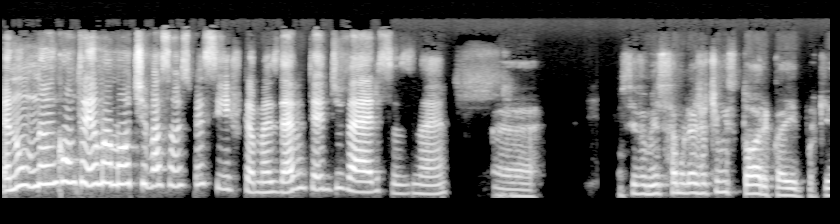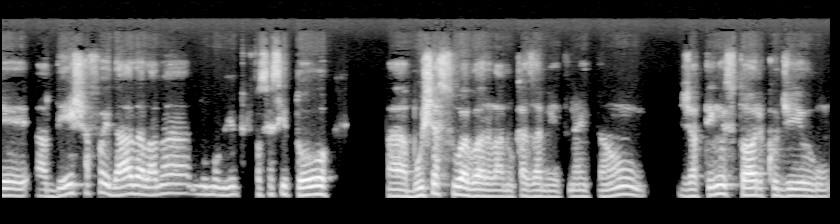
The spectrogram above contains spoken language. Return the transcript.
eu não, não encontrei uma motivação específica, mas devem ter diversas, né? É, possivelmente essa mulher já tinha um histórico aí, porque a deixa foi dada lá na, no momento que você citou a bucha sua agora lá no casamento, né? Então já tem um histórico de um,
